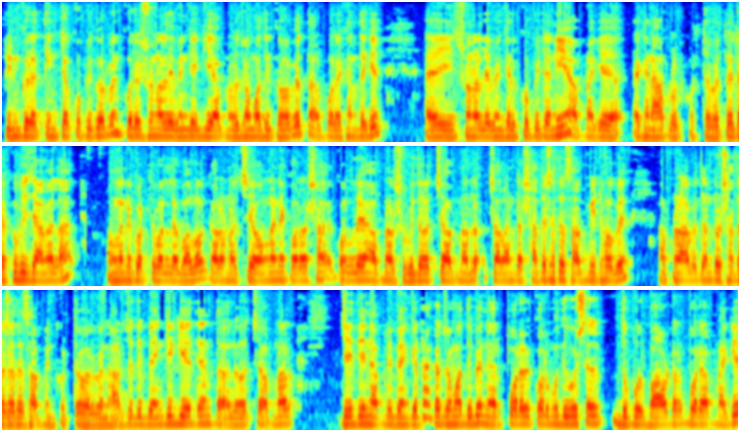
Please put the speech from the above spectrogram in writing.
প্রিন্ট করে তিনটা কপি করবেন। করে সোনালী ব্যাংকে গিয়ে আপনার জমা দিতে হবে। তারপর এখান থেকে এই সোনালী ব্যাংকের কপিটা নিয়ে আপনাকে এখানে আপলোড করতে হবে। তো এটা খুবই ঝামেলা। অনলাইনে করতে পারলে ভালো। কারণ হচ্ছে অনলাইনে করা করলে আপনার সুবিধা হচ্ছে আপনার চালানটা সাথে সাথে সাবমিট হবে। আপনার আবেদনটাও সাথে সাথে সাবমিট করতে পারবেন। আর যদি ব্যাংকে গিয়ে দেন, তাহলে হচ্ছে আপনার যেদিন আপনি ব্যাংকে টাকা জমা দিবেন, এর পরের কর্মদিবসের দুপুর বারোটার পরে আপনাকে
